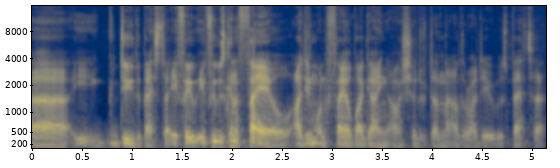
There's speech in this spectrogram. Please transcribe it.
uh, do the best. If it, if it was going to fail, I didn't want to fail by going, oh, I should have done that other idea. It was better.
